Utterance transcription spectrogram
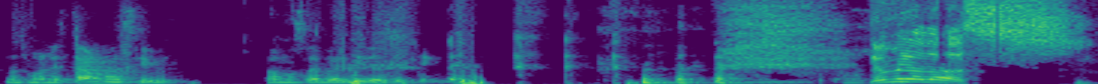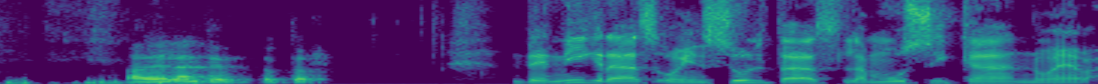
nos molestamos y vamos a ver videos de TikTok. Número dos. Adelante, doctor. Denigras o insultas la música nueva.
